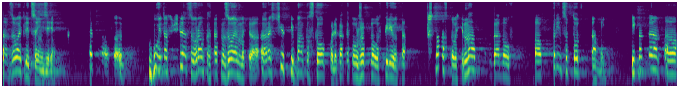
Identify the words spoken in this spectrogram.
отзывать лицензии. Это будет осуществляться в рамках так называемой э, расчистки банковского поля, как это уже было в период 16-17 годов. А принцип тот же самый. И когда э,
